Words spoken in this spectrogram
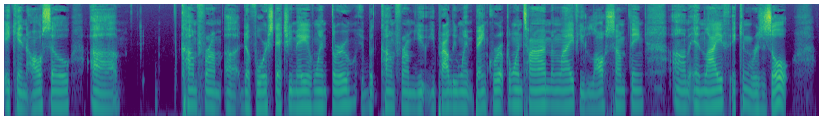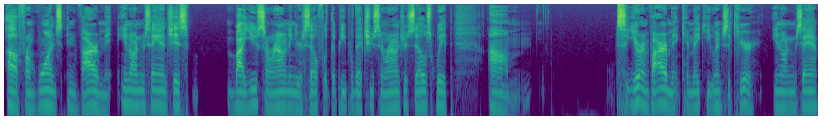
It can also uh, come from a divorce that you may have went through. It could come from you. You probably went bankrupt one time in life. You lost something um, in life. It can result uh, from one's environment. You know what I'm saying? Just by you surrounding yourself with the people that you surround yourselves with, um, your environment can make you insecure. You know what I'm saying?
